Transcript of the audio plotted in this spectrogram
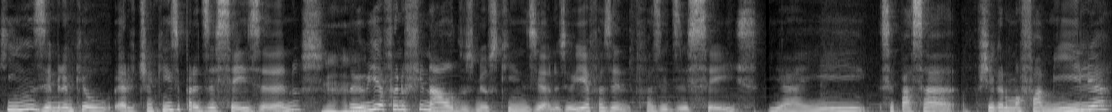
15. Eu me lembro que eu, era, tinha 15 para 16 anos. Uhum. Eu ia foi no final dos meus 15 anos. Eu ia fazer fazer 16 e aí você passa chega numa família,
